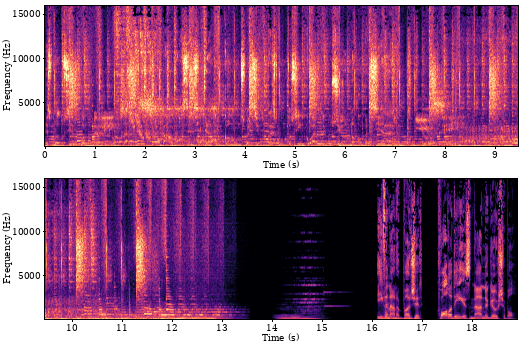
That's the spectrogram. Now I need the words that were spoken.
Es producido por Berlín González, bajo la licencia Creative Commons versión 3.5, atribución no comercial, USA. Even on a budget, quality is non-negotiable.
